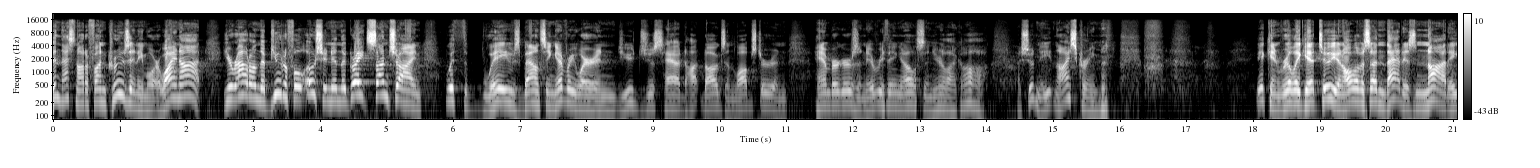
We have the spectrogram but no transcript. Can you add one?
then that's not a fun cruise anymore. Why not? You're out on the beautiful ocean in the great sunshine with the waves bouncing everywhere, and you just had hot dogs and lobster and hamburgers and everything else, and you're like, oh, I shouldn't eat an ice cream. it can really get to you, and all of a sudden, that is not a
